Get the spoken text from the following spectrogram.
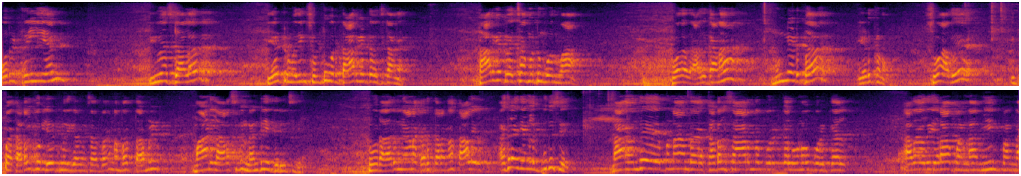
ஒரு ட்ரில்லியன் யூஎஸ் டாலர் ஏற்றுமதின்னு சொல்லிட்டு ஒரு டார்கெட்டை வச்சுட்டாங்க. டார்கெட் வச்சா மட்டும் போதுமா? போதாது. அதுக்கான முன்னெடுப்பை எடுக்கணும். ஸோ அது இப்போ கடல் பொருள் ஏற்றுமதி கழகம் சார்பாக நம்ம தமிழ் மாநில அரசுக்கு நன்றியை தெரிவிச்சுக்கிறேன். ஒரு அருமையான கருத்தரங்கம். காலையில் ஆக்சுவலாக இது எங்களுக்கு புதுசு. நாங்கள் வந்து எப்படின்னா அந்த கடல் சார்ந்த பொருட்கள் உணவுப் பொருட்கள் அதாவது இறா பண்ண மீன் பண்ண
